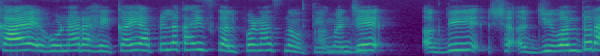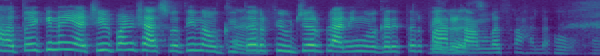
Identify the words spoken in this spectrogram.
काय होणार आहे काही आपल्याला काहीच कल्पनाच नव्हती अगदी. म्हणजे अगदी श- जिवंत राहतोय की नाही याची पण शाश्वती नव्हती खरंय. तर फ्युचर प्लॅनिंग वगैरे तर फार वेगळंच. लांबच राहिलं हो हो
